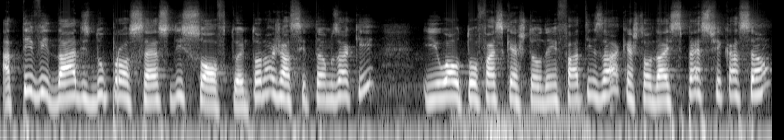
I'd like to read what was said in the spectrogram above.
Atividades do processo de software. Então, nós já citamos aqui, e o autor faz questão de enfatizar a questão da especificação,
